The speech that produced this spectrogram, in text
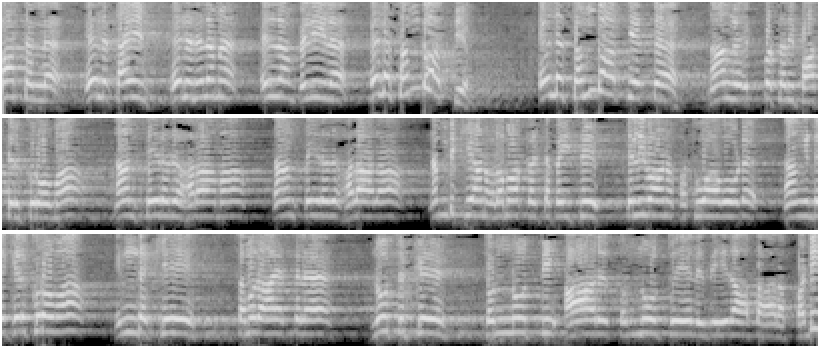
காட்டல என் டைம் என் நிலைமை எல்லாம் வெளியில என் சம்பாத்தியம் என் சம்பாத்தியத்தை நாங்க எப்ப சரி பார்த்திருக்கிறோமா? நான் செய்யறது ஹராமா? நான் செய்யறது ஹலாலா? நம்பிக்கையான உலமாக்கள்கிட்ட போயிட்டு தெளிவான பத்துவாவோட நாங்க இன்றைக்கு இருக்கிறோமா? இன்றைக்கு சமுதாயத்துல நூத்துக்கு தொண்ணூத்தி ஆறு தொண்ணூத்தி ஏழு வீராதாரப்படி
